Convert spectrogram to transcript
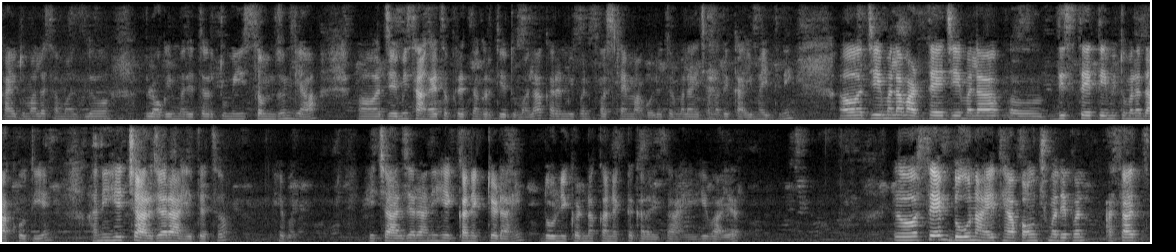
काय तुम्हाला समजलं ब्लॉगिंगमध्ये तर तुम्ही समजून घ्या. जे मी सांगायचा प्रयत्न करते तुम्हाला कारण मी पण फर्स्ट टाईम मागवलं तर मला ह्याच्यामध्ये काही माहिती नाही. जे मला वाटतंय जे मला दिसतंय ते मी तुम्हाला दाखवते आणि हे चार्जर आहे त्याचं. हे बघा. हे चार्जर आणि हे कनेक्टेड आहे. दोन्हीकडनं कनेक्ट करायचं आहे हे वायर सेम दोन आहेत ह्या पाऊचमध्ये पण असाच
